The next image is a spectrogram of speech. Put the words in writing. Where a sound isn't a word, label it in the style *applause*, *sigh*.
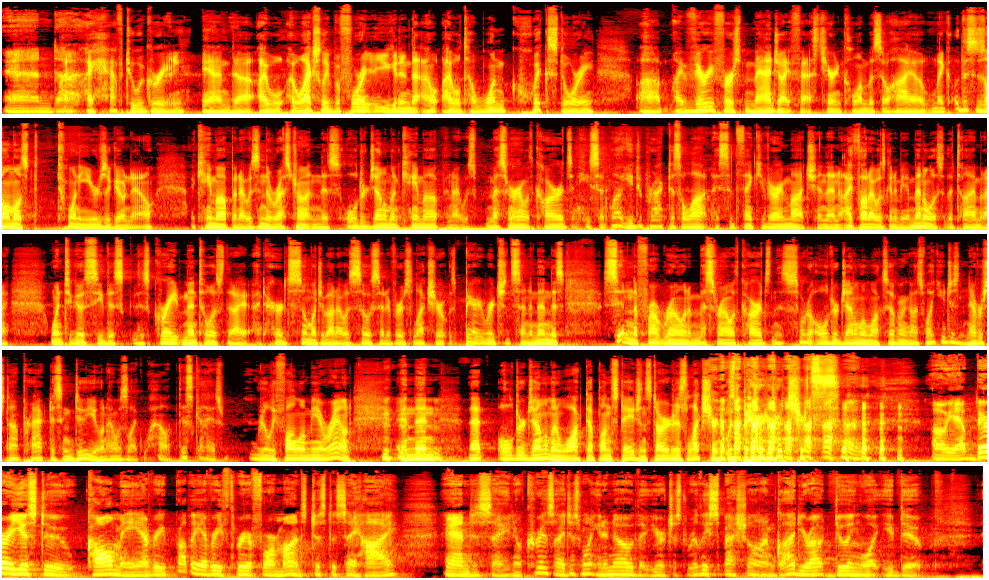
And uh, I have to agree, and uh, I will. I will actually. Before you get into, that, I will- I will tell one quick story. Uh, my very first Magi Fest here in Columbus, Ohio. Like this is almost 20 years ago now. I came up and I was in the restaurant, and this older gentleman came up, and I was messing around with cards, and he said, "Well, you do practice a lot." I said, "Thank you very much." And then I thought I was going to be a mentalist at the time, and I went to go see this this great mentalist that I, I'd heard so much about. I was so excited for his lecture. It was Barry Richardson, and then this sit in the front row and I'm messing around with cards, and this sort of older gentleman walks over and goes, "Well, you just never stop practicing, do you?" And I was like, "Wow, this guy is really following me around." *laughs* And then that older gentleman walked up on stage and started his lecture, and it was Barry *laughs* Richardson. *laughs* Oh yeah, Barry used to call me every probably every three or four months just to say hi, and to say, you know, Chris, I just want you to know that you're just really special, and I'm glad you're out doing what you do.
